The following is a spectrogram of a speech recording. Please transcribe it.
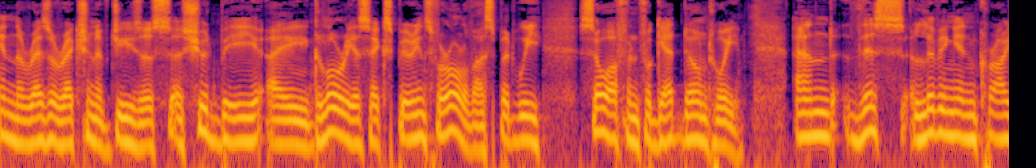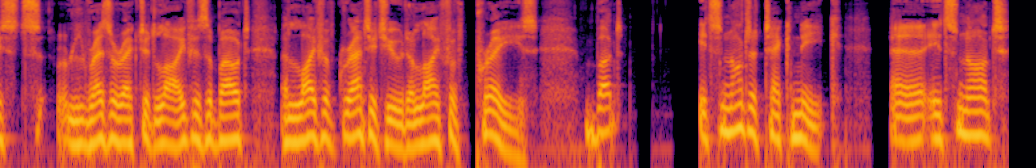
in the resurrection of Jesus uh, should be a glorious experience for all of us, but we so often forget, don't we? And this living in Christ's resurrected life is about a life of gratitude, a life of praise. But it's not a technique, uh, it's not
